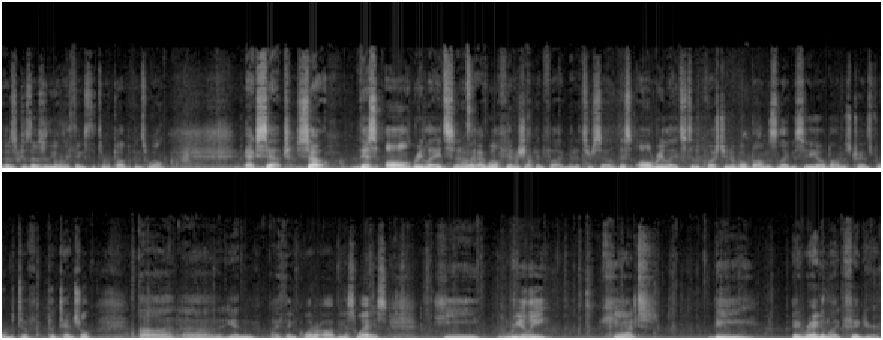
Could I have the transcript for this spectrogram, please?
those because those are the only things that the Republicans will accept. So this all relates, and I, I, will finish up in five minutes or so. This all relates to the question of Obama's legacy, Obama's transformative potential, uh, uh, in, I think, what are obvious ways. He really can't be a Reagan like figure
